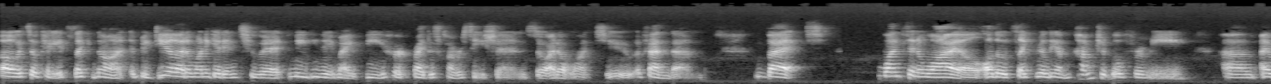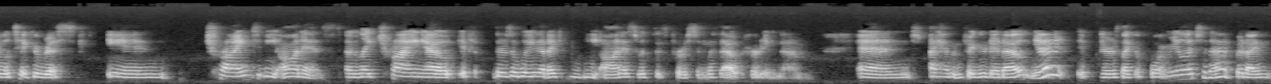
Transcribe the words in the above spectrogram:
oh, it's okay. It's like not a big deal. I don't want to get into it. Maybe they might be hurt by this conversation, so I don't want to offend them. But once in a while, although it's like really uncomfortable for me, um, I will take a risk in trying to be honest and like trying out if there's a way that I can be honest with this person without hurting them. And I haven't figured it out yet if there's like a formula to that, but I'm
